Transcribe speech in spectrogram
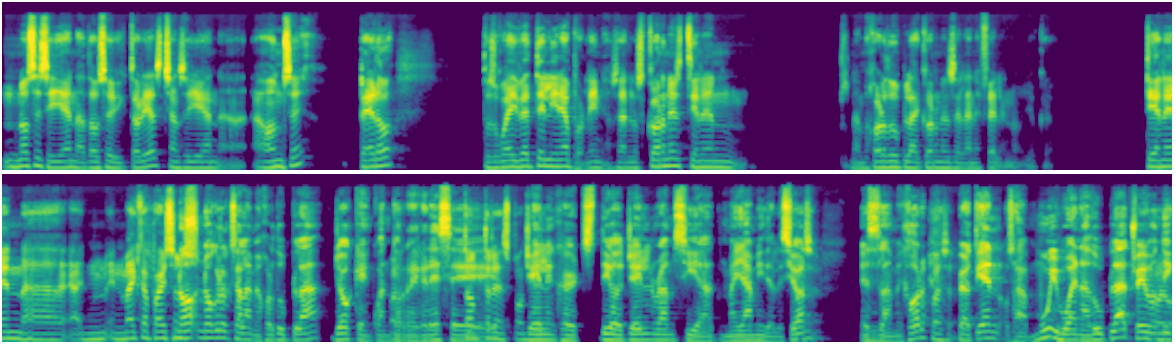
No sé si llegan a 12 victorias, chance llegan a, a 11, pero pues güey, vete línea por línea. O sea, los corners tienen pues, la mejor dupla de corners de la NFL, ¿no? Yo creo. Tienen a- a- en, Micah Parsons. no, no creo que sea la mejor dupla. Yo que en cuanto Bueno, regrese. Jalen Hurts, digo Jalen Ramsey a Miami de lesión, esa es la mejor. Pero tienen, o sea, muy buena dupla. Trayvon güey.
